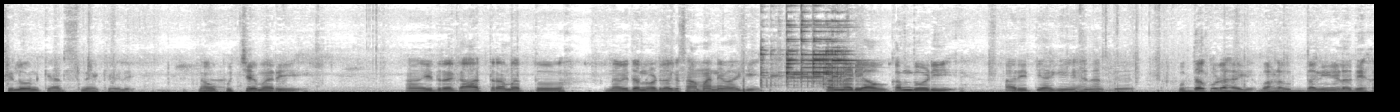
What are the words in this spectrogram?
ಸಿಲೋನ್ ಕ್ಯಾಟ್ ಸ್ನೇಕ್ ಹೇಳಿ. ನಾವು ಪುಚ್ಚೆ ಮರಿ ಇದರ ಗಾತ್ರ ಮತ್ತು ನಾವು ಇದನ್ನು ನೋಡಿದಾಗ ಸಾಮಾನ್ಯವಾಗಿ ಕನ್ನಡಿ ಅವು ಕಂದೋಡಿ ಆ ರೀತಿಯಾಗಿ ಹೆದರ್ತೇವೆ ಉದ್ದ ಕೂಡ ಹಾಗೆ, ಬಹಳ ಉದ್ದ ನೀಳ ದೇಹ.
